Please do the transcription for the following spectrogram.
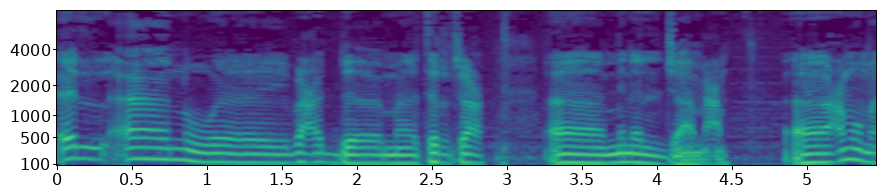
الآن وبعد ما ترجع آه، من الجامعة. آه عموما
